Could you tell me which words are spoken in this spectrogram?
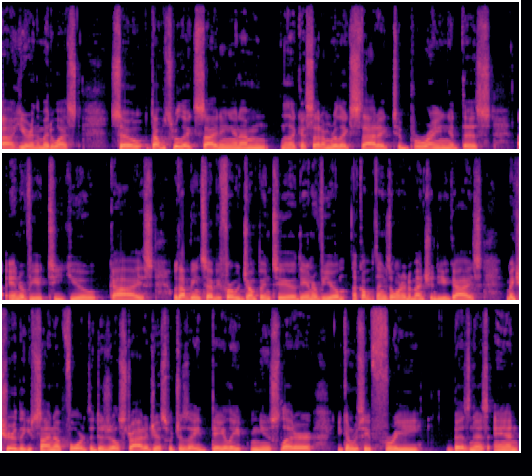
uh, here in the Midwest. So that was really exciting, and I'm like I said, I'm really ecstatic to bring this interview to you guys. With that being said, before we jump into the interview, a couple things I wanted to mention to you guys. Make sure that you sign up for the Digital Strategist, which is a daily newsletter. You can receive free business and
